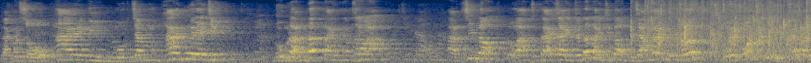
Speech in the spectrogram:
là con số 2120 anh chị. Đúng là đất lành làm sao ạ? Hẳn chim động, đúng không ạ? Chúng ta hãy dành cho đất lành chim đồng một trăm tay thật lớn với 40 tỷ FIP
